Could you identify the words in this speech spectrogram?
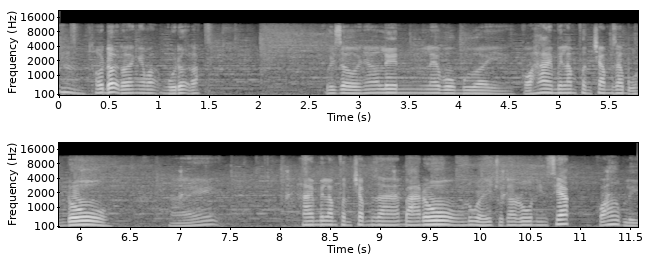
Thôi đợi thôi anh em ạ, ngồi đợi đó Bây giờ nhá, lên level 10 có 25% ra 4 đô. Đấy. 25% ra 3 đô, lúc đấy chúng ta roll insect quá hợp lý.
